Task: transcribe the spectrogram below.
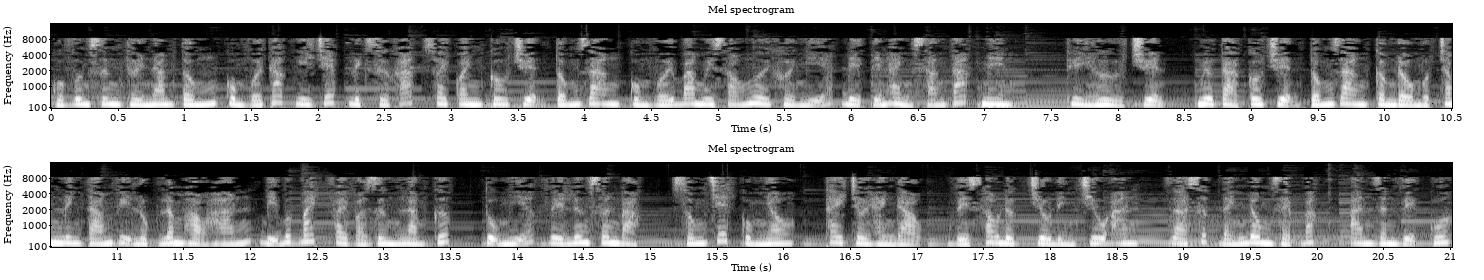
của Vương Xưng thời Nam Tống cùng với các ghi chép lịch sử khác xoay quanh câu chuyện Tống Giang cùng với 36 người khởi nghĩa để tiến hành sáng tác nên Thủy Hử chuyện, miêu tả câu chuyện Tống Giang cầm đầu 108 vị lục lâm hảo hán bị bức bách phải vào rừng làm cướp, tụ nghĩa về lương sơn bạc, sống chết cùng nhau, thay trời hành đạo, về sau được triều đình chiêu an, ra sức đánh đông dẹp bắc, an dân vệ quốc.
